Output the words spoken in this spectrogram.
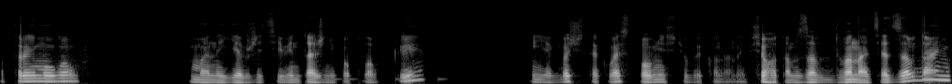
отримував. У мене є вже ці вінтажні поплавки. І як бачите, квест повністю виконаний. Всього там 12 завдань,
